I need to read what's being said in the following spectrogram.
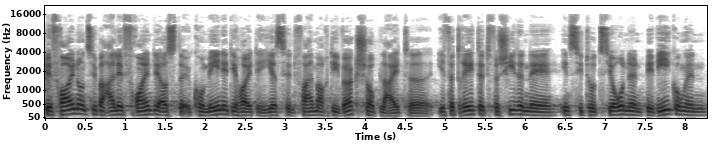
Wir freuen uns über alle Freunde aus der Ökumene, die heute hier sind, vor allem auch die Workshopleiter. Ihr vertretet verschiedene Institutionen, Bewegungen,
